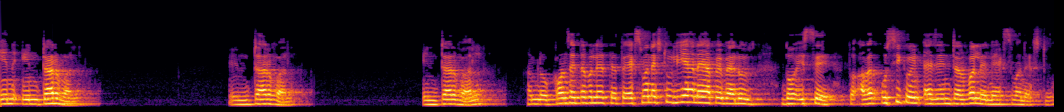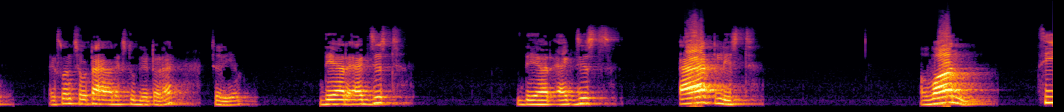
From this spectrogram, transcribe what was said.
in interval interval interval हम लोग कौन सा इंटरवल लेते हैं? तो एक्स वन एक्स टू लिया है ना यहाँ पे वैल्यूज़ दो इससे। तो अगर उसी को एज ए इंटरवल ले लें X one X two X one छोटा है और एक्स टू ग्रेटर है। चलिए। They are exist they are exist at least one C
